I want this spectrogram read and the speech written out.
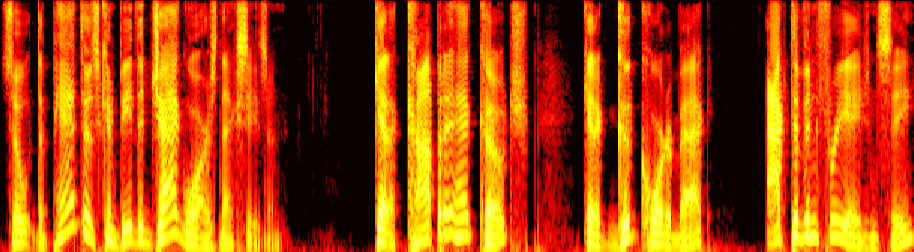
So the Panthers can be the Jaguars next season. Get a competent head coach, get a good quarterback, active in free agency,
